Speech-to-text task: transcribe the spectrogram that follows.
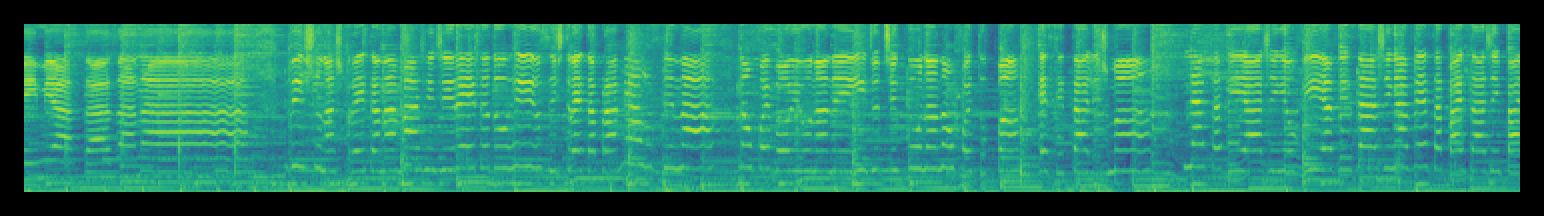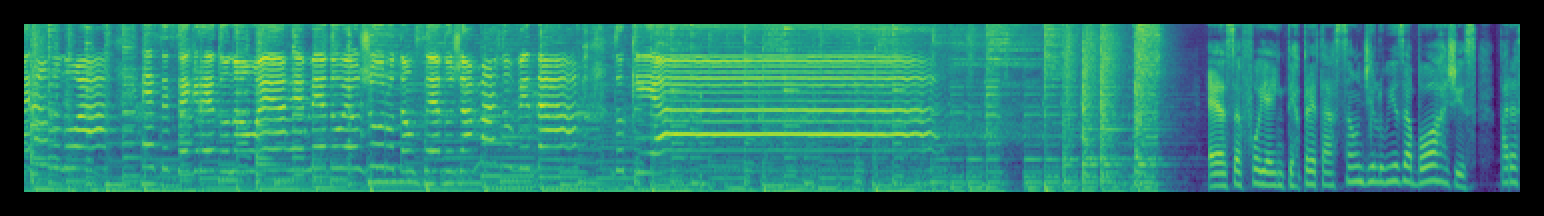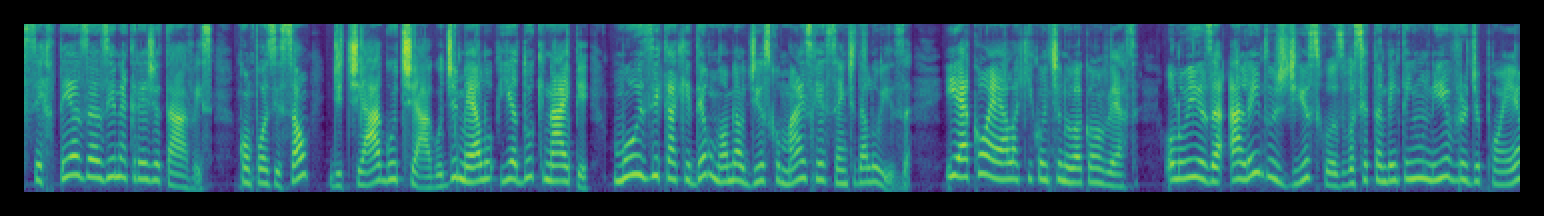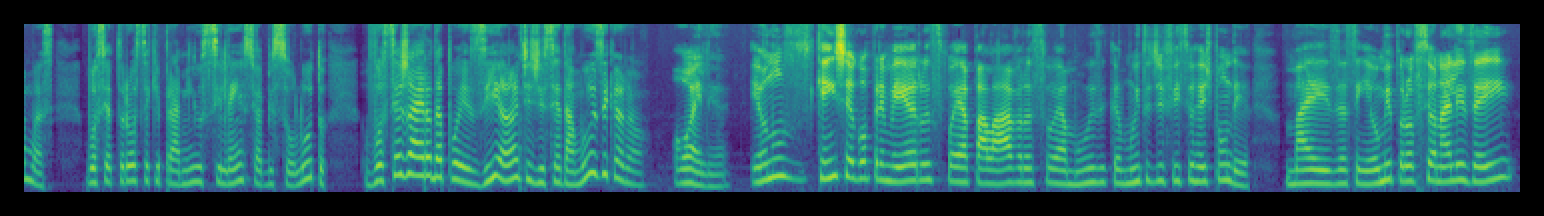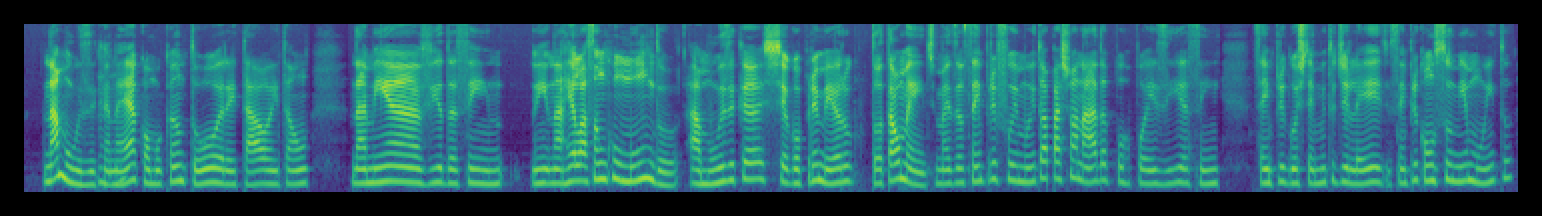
Essa foi a interpretação de Luísa Borges para Certezas Inacreditáveis, composição de Tiago Tiago de Melo e Edu Knaip, música que deu nome ao disco mais recente da Luísa. E é com ela que continua a conversa. Ô Luísa, além dos discos, você também tem um livro de poemas. Você trouxe aqui para mim o Silêncio Absoluto. Você já era da poesia antes de ser da música, não? Olha, eu não. Quem chegou primeiro, se foi a palavra, se foi a música, muito difícil responder. Mas, assim, eu me profissionalizei na música, Uhum. né? Como cantora e tal. Então, na minha vida, assim, na relação com o mundo, a música chegou primeiro totalmente. Mas eu sempre fui muito apaixonada por poesia, assim. Sempre gostei muito de ler, sempre consumi muito.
